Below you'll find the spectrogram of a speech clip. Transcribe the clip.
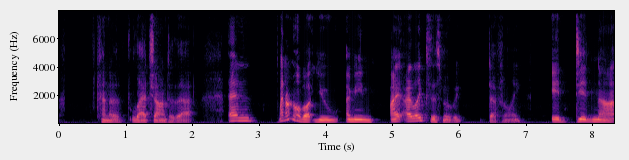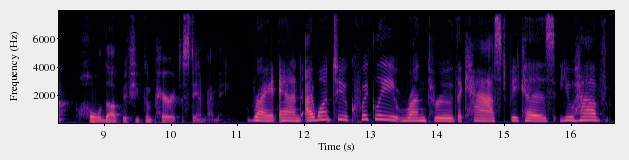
kind of latch onto that. And I don't know about you. I mean, I, I liked this movie, definitely. It did not hold up if you compare it to Stand By Me. Right. And I want to quickly run through the cast because you have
